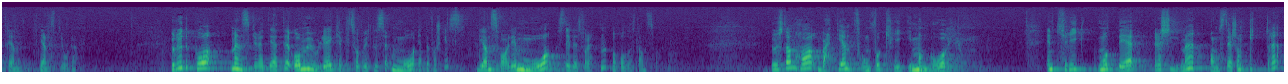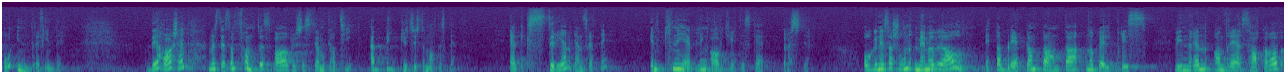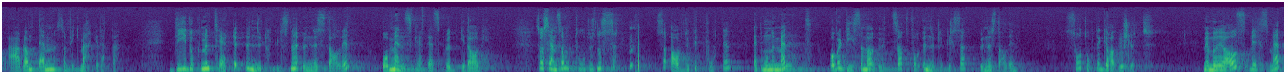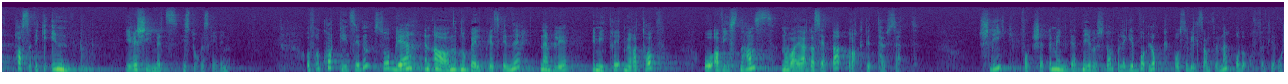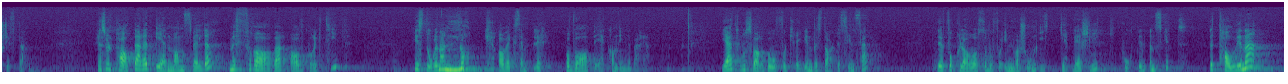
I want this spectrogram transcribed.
tjenestegjorde. Brudd på menneskerettigheter og mulige krigsforbrytelser må etterforskes. De ansvarlige må stilles for retten og holdes til ansvar. Russland har vært i en form for krig i mange år. En krig mot det regimet anser som ytre og indre fiender. Det har skjedd mens det som fantes av russisk demokrati, er bygget systematisk ned en ekstrem ensretting, en knebling av kritiske røster. Organisasjonen Memorial, etablert bl.a. av nobelprisvinneren André Sakharov, er blant dem som fikk merke dette. De dokumenterte undertrykkelsene under Stalin og menneskerettighetsbrudd i dag. Så sent som 2017 så avduket Putin et monument over de som var utsatt for undertrykkelse under Stalin. Så tok det gradvis slutt. Memorials virksomhet passet ikke inn i regimets historieskriving. Og For kort tid siden ble en annen nobelprisvinner, nemlig Dmitrij Muratov, og avisen hans, Novaja Gazeta, brakt til taushet. Slik fortsetter myndighetene i Russland å legge lokk på sivilsamfunnet og det offentlige ordskiftet. Resultatet er et enmannsvelde med fravær av korrektiv. Historien er nok av eksempler på hva det kan innebære. Jeg tror svaret på hvorfor krigen ble startet, fins her. Det forklarer også hvorfor invasjonen ikke ble slik Putin ønsket. Detaljene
